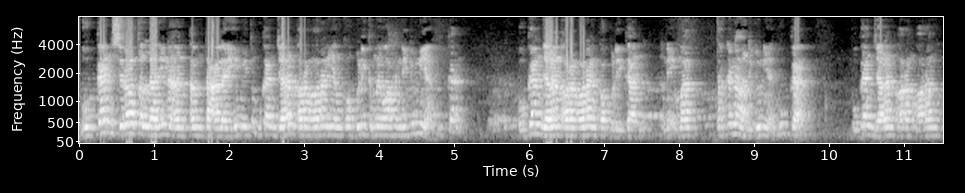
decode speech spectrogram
bukan siratal ladzina an'amta alaihim itu bukan jalan orang-orang yang kau beli kemewahan di dunia, bukan. Bukan jalan orang-orang yang kau belikan nikmat terkenal di dunia, bukan. Bukan jalan orang-orang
